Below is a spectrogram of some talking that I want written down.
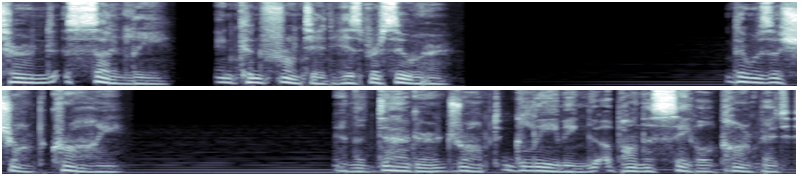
turned suddenly and confronted his pursuer. There was a sharp cry, and the dagger dropped gleaming upon the sable carpet,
